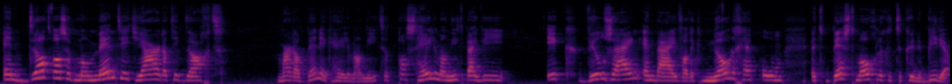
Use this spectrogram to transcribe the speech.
En dat was het moment dit jaar dat ik dacht: maar dat ben ik helemaal niet. Dat past helemaal niet bij wie ik wil zijn en bij wat ik nodig heb om het best mogelijke te kunnen bieden.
